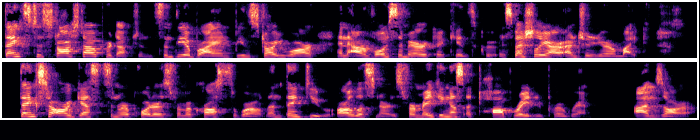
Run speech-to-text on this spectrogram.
Thanks to Star Style Productions, Cynthia Brian, Be the Star You Are, and our Voice America Kids crew, especially our engineer, Mike. Thanks to our guests and reporters from across the world, and thank you, our listeners, for making us a top rated program. I'm Zahra.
